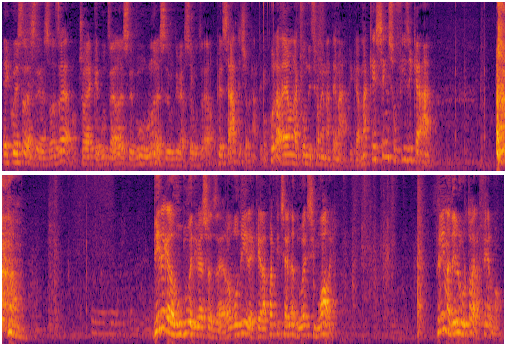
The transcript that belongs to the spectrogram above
e questo deve essere diverso da 0, cioè che V0 deve essere V1 deve essere diverso da V0. Pensateci un attimo, quella è una condizione matematica, ma che senso fisica ha? Dire che la V2 è diversa da 0 vuol dire che la particella 2 si muove. Prima dell'urto era fermo.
